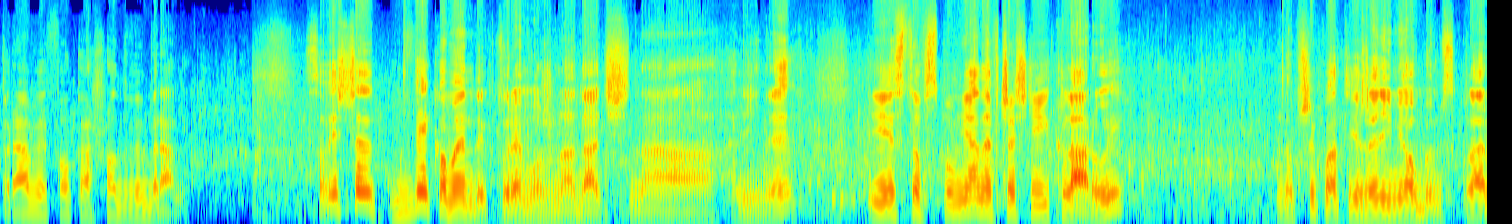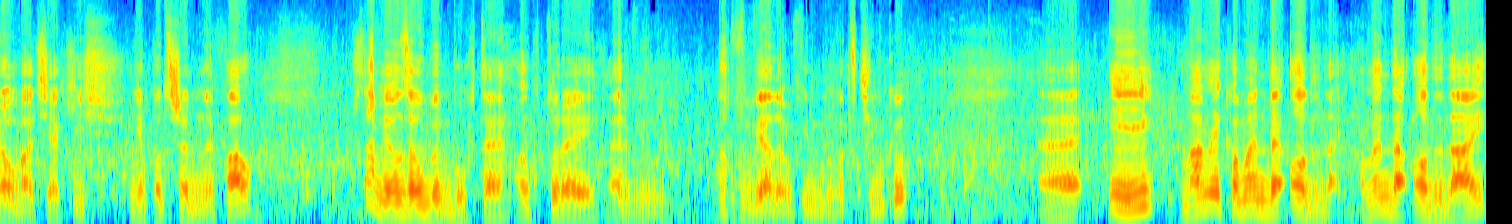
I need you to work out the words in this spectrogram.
prawy foka shot wybrany. Są jeszcze dwie komendy, które można dać na liny. Jest to wspomniane wcześniej klaruj. Na przykład, jeżeli miałbym sklarować jakiś niepotrzebny V, nawiązałbym buchtę, o której Erwin opowiadał w innym odcinku. E, I mamy komendę oddaj. Komenda oddaj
